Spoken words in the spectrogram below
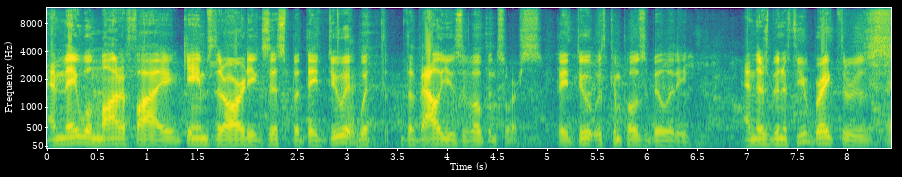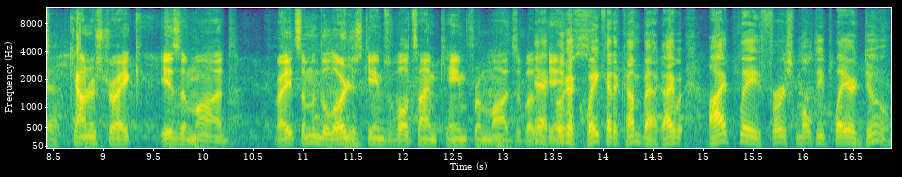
And they will modify games that already exist, but they do it with the values of open source. They do it with composability. And there's been a few breakthroughs. Yeah. Counter-Strike is a mod, right? Some of the largest games of all time came from mods of other Yeah, games. look at Quake had a comeback. I, I played first multiplayer Doom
